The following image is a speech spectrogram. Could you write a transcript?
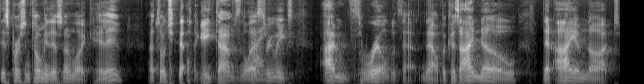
This person told me this, and I'm like, "Hello, I told you that like eight times in the last Right. three weeks." I'm thrilled with that now because I know that I am not,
